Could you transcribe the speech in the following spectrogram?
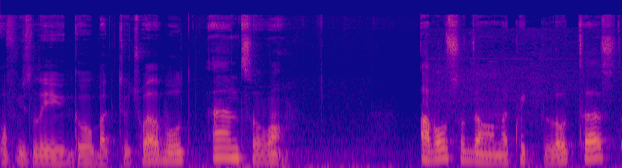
obviously go back to 12 volt and so on I've also done a quick load test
